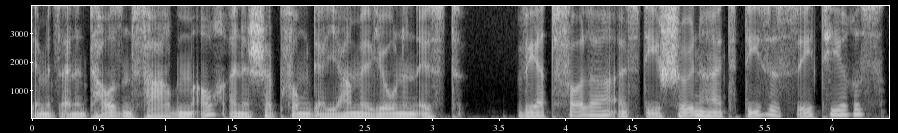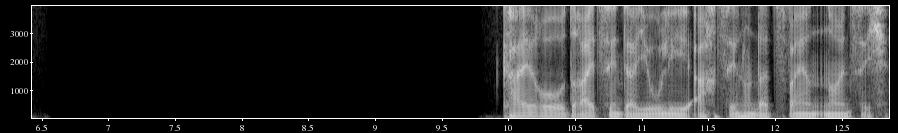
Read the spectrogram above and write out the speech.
der mit seinen tausend Farben auch eine Schöpfung der Jahrmillionen ist, wertvoller als die Schönheit dieses Seetieres? Kairo, 13. Juli 1892.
